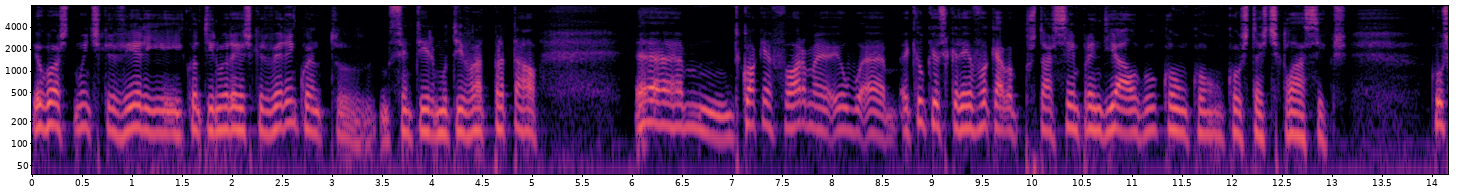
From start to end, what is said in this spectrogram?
eu gosto muito de escrever e, e continuarei a escrever enquanto me sentir motivado para tal. De qualquer forma, eu, uh, aquilo que eu escrevo acaba por estar sempre em diálogo com, com, com os textos clássicos com os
